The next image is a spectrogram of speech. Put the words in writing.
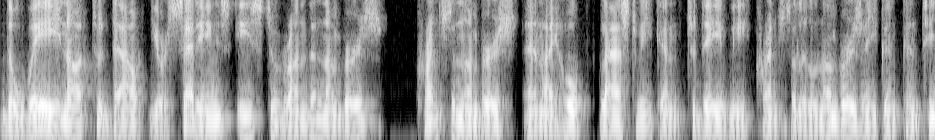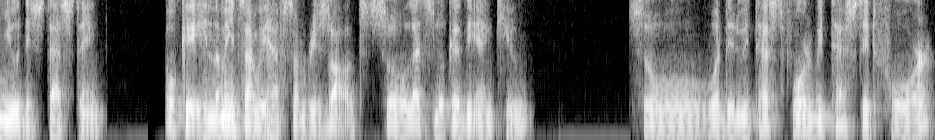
the way not to doubt your settings is to run the numbers, crunch the numbers. And I hope last week and today we crunched a little numbers and you can continue this testing. Okay, in the meantime, we have some results. So let's look at the NQ. So what did we test for? We tested for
